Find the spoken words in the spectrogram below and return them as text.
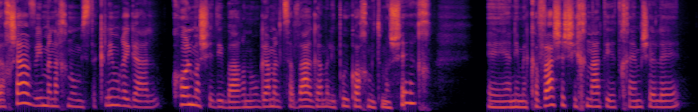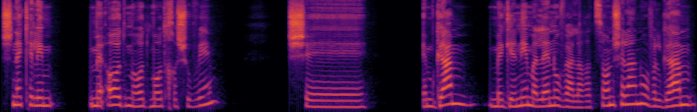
ועכשיו, אם אנחנו מסתכלים רגע על כל מה שדיברנו, גם על צבא, גם על ייפוי כוח מתמשך, אה, אני מקווה ששכנעתי אתכם שאלה שני כלים מאוד מאוד מאוד חשובים, ש... הם גם מגנים עלינו ועל הרצון שלנו, אבל גם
